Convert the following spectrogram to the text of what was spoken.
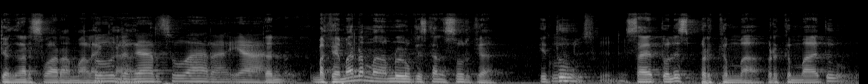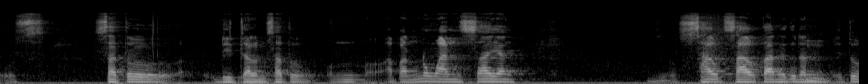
dengar suara malaikat. dengar suara, ya. Dan bagaimana melukiskan surga? Itu Kudus, kudus. saya tulis bergema. Bergema itu satu di dalam satu apa nuansa yang saut-sautan itu dan Hmm. itu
